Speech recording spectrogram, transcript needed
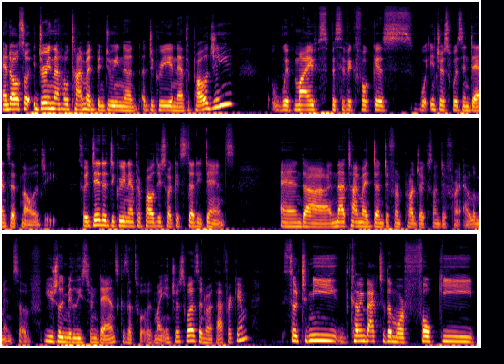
and also during that whole time, I'd been doing a, a degree in anthropology with my specific focus, interest was in dance ethnology. So I did a degree in anthropology so I could study dance. And uh, in that time, I'd done different projects on different elements of usually Middle Eastern dance because that's what my interest was, in North African. So to me, coming back to the more folky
